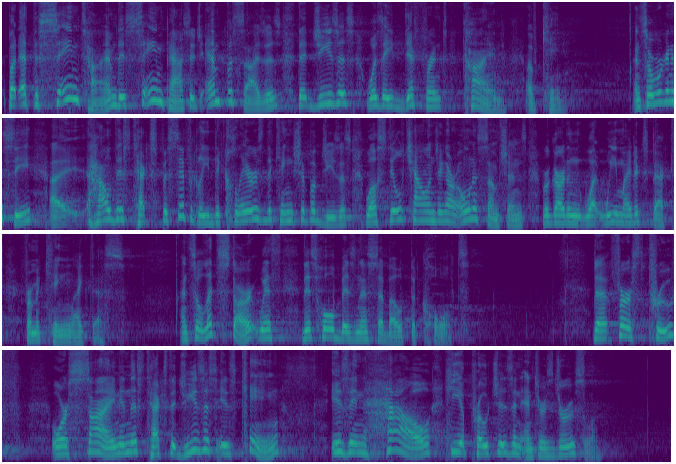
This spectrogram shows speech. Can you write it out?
But at the same time, this same passage emphasizes that Jesus was a different kind of king. And so we're going to see uh, how this text specifically declares the kingship of Jesus while still challenging our own assumptions regarding what we might expect from a king like this. And so let's start with this whole business about the colt. The first proof or sign in this text that Jesus is king is in how he approaches and enters Jerusalem.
